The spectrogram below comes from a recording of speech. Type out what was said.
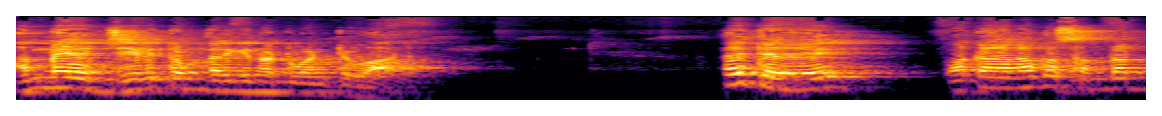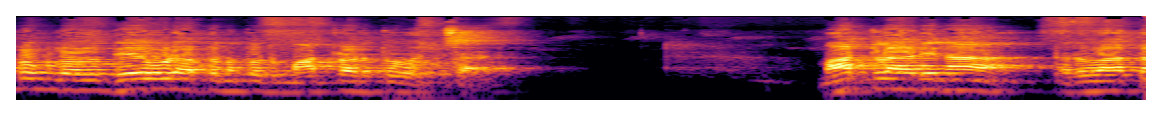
అమ్మే జీవితం కలిగినటువంటి వాడు. అయితే ఒకనొక సందర్భంలో దేవుడు అతనితో మాట్లాడుతూ వచ్చాడు. మాట్లాడిన తరువాత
